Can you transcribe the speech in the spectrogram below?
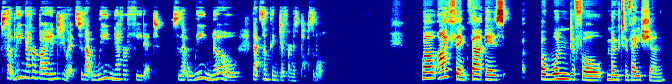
so that we never buy into it, so that we never feed it, so that we know that something different is possible. Well, I think that is a wonderful motivation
